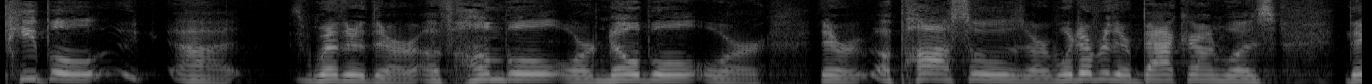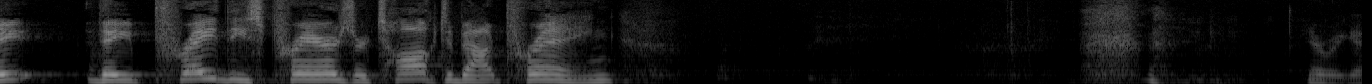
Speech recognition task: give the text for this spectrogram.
people, uh, whether they're of humble or noble or they're apostles or whatever their background was, they, they prayed these prayers or talked about praying. Here we go.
